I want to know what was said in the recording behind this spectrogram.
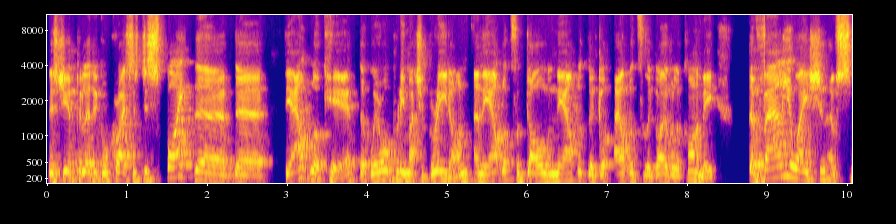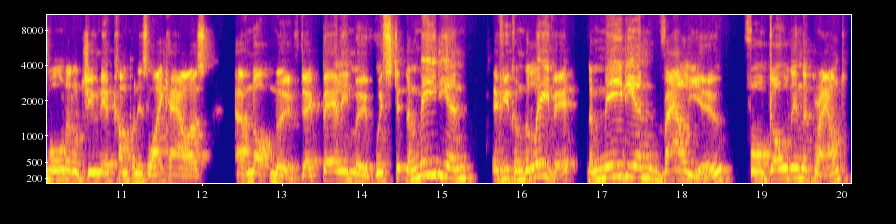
this geopolitical crisis, despite the, the, the outlook here that we're all pretty much agreed on, and the outlook for gold and the outlook, the outlook for the global economy The valuation of small little junior companies like ours have not moved. They barely moved. We're st- the median, if you can believe it, the median value for gold in the ground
